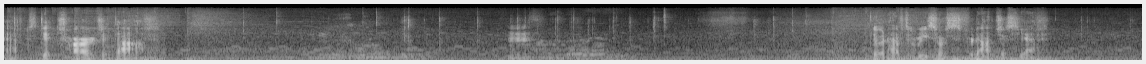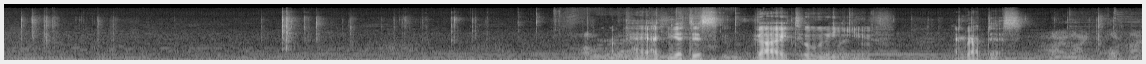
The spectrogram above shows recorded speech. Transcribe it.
Have to get charged at that. Hmm. Don't have the resources for that just yet. Okay, I can get this guy to leave and grab this. I like what I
